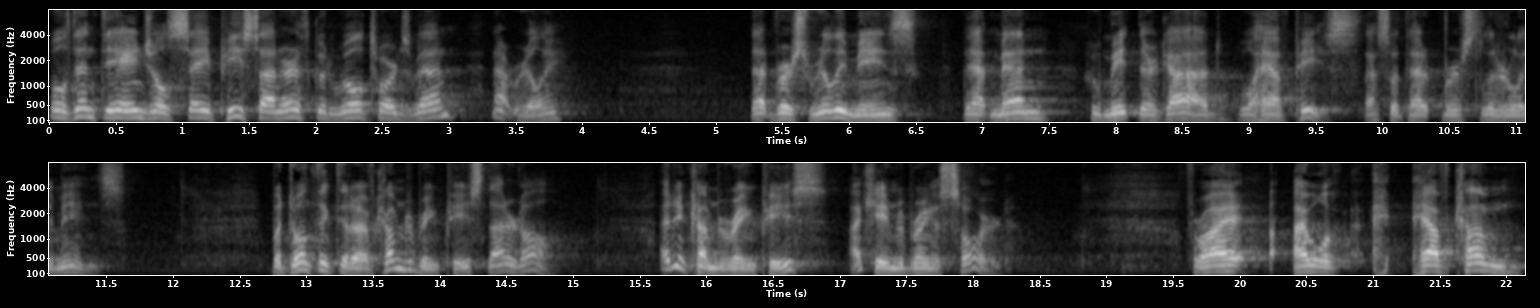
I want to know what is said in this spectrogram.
Well, didn't the angels say peace on earth, goodwill towards men? Not really. That verse really means that men who meet their God will have peace. That's what that verse literally means. But don't think that I've come to bring peace, not at all. I didn't come to bring peace, I came to bring a sword. For I, I will have come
